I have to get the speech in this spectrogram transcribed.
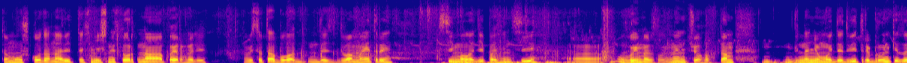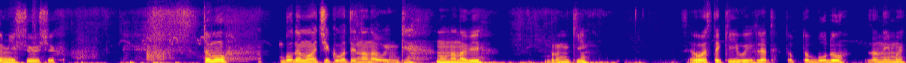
Тому шкода, навіть технічний сорт на пергалі. Висота була десь 2 метри. Всі молоді пагінці е, ну, вимерзли. Ну нічого. Там на ньому йде 2-3 бруньки заміщуючих. Тому будемо очікувати на новинки. Ну, на нові бруньки. Це ось такий вигляд. Тобто буду за ними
